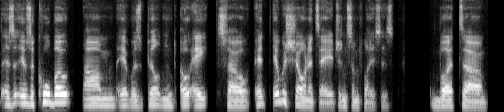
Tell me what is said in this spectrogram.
it was, it was a cool boat. Um, it was built in 08, so it it was showing its age in some places, but um,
